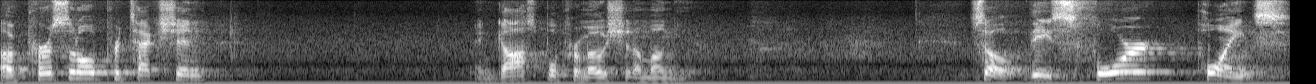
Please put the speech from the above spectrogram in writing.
of personal protection and gospel promotion among you. So, these four points,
